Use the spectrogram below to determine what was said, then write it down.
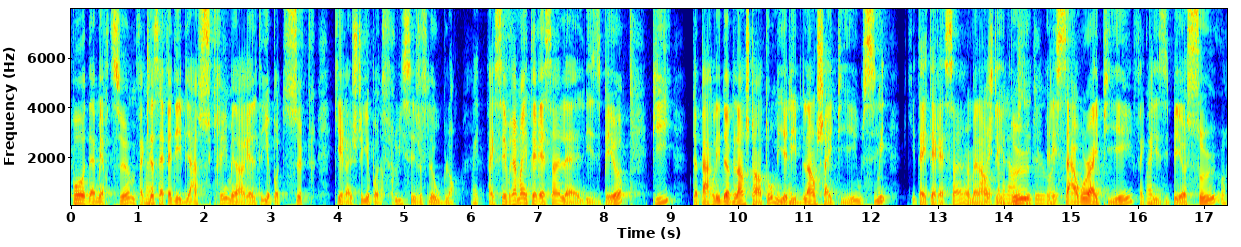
pas d'amertume. Fait que là, ça fait des bières sucrées, mais en réalité, il n'y a pas de sucre qui est rajouté, il n'y a pas de fruits, c'est juste le houblon. Fait que c'est vraiment intéressant, les IPA. Puis, tu as parlé de blanches tantôt, mais il y a les blanches IPA aussi. Oui qui est intéressant, un mélange, des, deux. Il y a les sour IPA, fait que les IPA sûrs.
